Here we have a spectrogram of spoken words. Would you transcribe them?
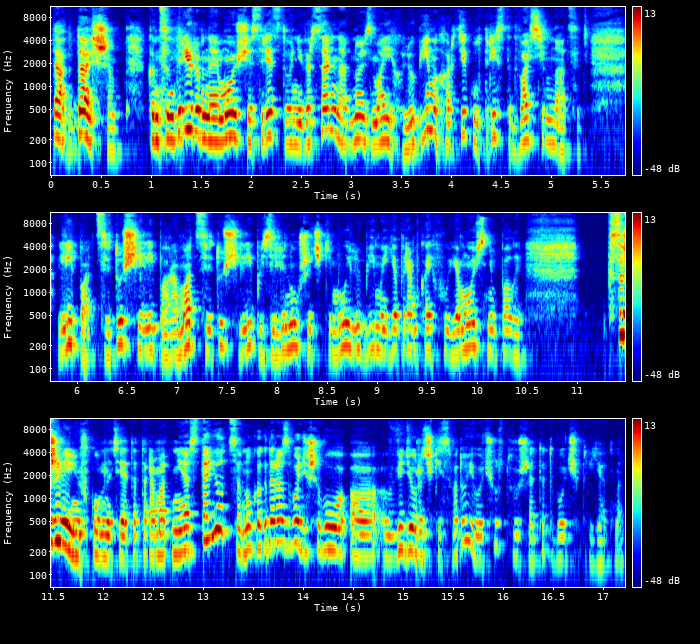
Так, дальше. Концентрированное моющее средство универсальное, одно из моих любимых, артикул 302.17. Липа, цветущая липа, аромат цветущей липы, зеленушечки, мой любимый, я прям кайфую, я мою с ним полы. К сожалению, в комнате этот аромат не остается, но когда разводишь его э, в ведерочке с водой, его чувствуешь, и от этого очень приятно.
